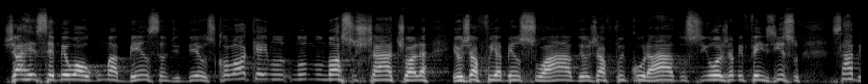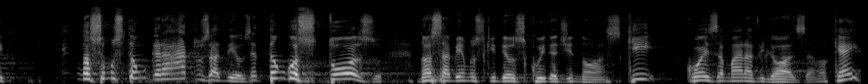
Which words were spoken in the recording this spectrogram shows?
já recebeu alguma bênção de Deus, coloque aí no, no, no, nosso chat, olha, eu já fui abençoado, eu já fui curado, o Senhor já me fez isso. Sabe, nós somos tão gratos a Deus, é tão gostoso nós sabemos que Deus cuida de nós. Que coisa maravilhosa, ok?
